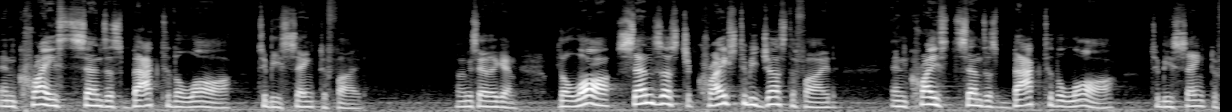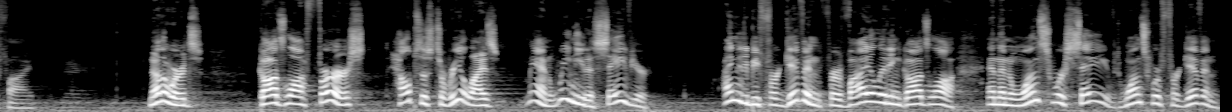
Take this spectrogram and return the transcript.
and Christ sends us back to the law to be sanctified. Let me say that again. The law sends us to Christ to be justified, and Christ sends us back to the law to be sanctified. In other words, God's law first helps us to realize man, we need a Savior. I need to be forgiven for violating God's law. And then once we're saved, once we're forgiven,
